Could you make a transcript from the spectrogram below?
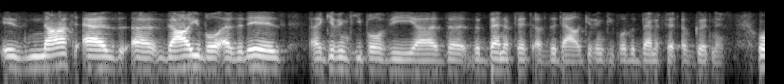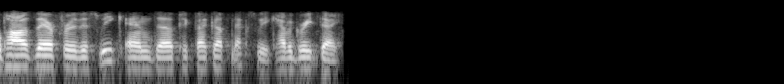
is not as uh, valuable as it is uh, giving people the uh, the the benefit of the doubt, giving people the benefit of goodness. We'll pause there for this week and uh, pick back up next week. Have a great day.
